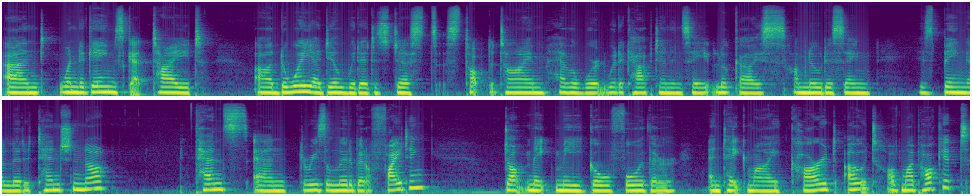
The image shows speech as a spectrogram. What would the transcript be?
and when the games get tight uh, the way I deal with it is just stop the time, have a word with the captain, and say, Look, guys, I'm noticing is being a little tension now tense and there is a little bit of fighting, don't make me go further and take my card out of my pocket.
